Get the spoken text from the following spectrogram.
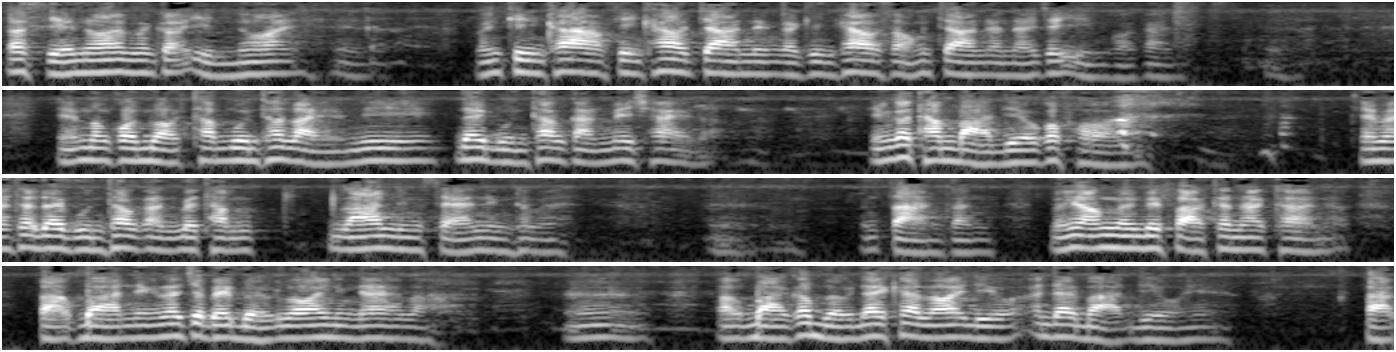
ถ้าเสียน้อยมันก็อิ่มน้อยมันกินข้าวกินข้าวจานหนึ่งกับกินข้าวสองจานอันไหนจะอิ่มกว่ากันเนี่ยบางคนบอกทำบุญเท่าไหร่นี่ได้บุญเท่ากันไม่ใช่หรอกยังก็ทำบาทเดียวก็พอ ใช่ไหมถ้าได้บุญเท่ากันไปทำล้านหนึ่งแสนหนึ่งทำไมมันต่างกันไม่เอาเงินไปฝากธนาคารฝากบาทหนึ่งแล้วจะไปเบิกร้อยหนึ่งได้ป่ะ ปากบาทก็เบิกได้แค่ร้อยเดียว อันได้บาทเดียวเนี่ยปาก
